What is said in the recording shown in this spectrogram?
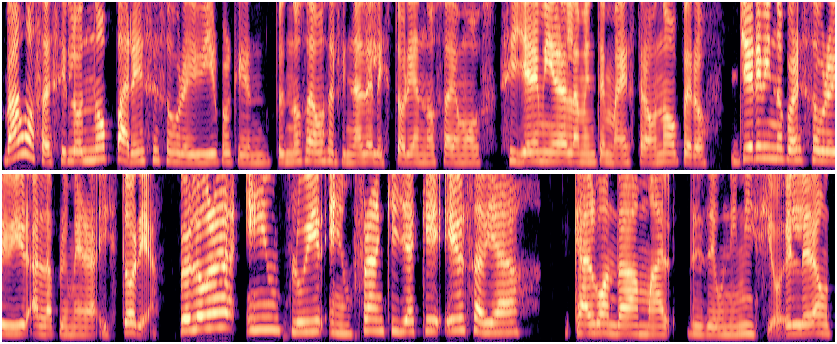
vamos a decirlo, no parece sobrevivir porque pues, no sabemos el final de la historia, no sabemos si Jeremy era la mente maestra o no, pero Jeremy no parece sobrevivir a la primera historia. Pero logra influir en Frankie ya que él sabía que algo andaba mal desde un inicio. Él era un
